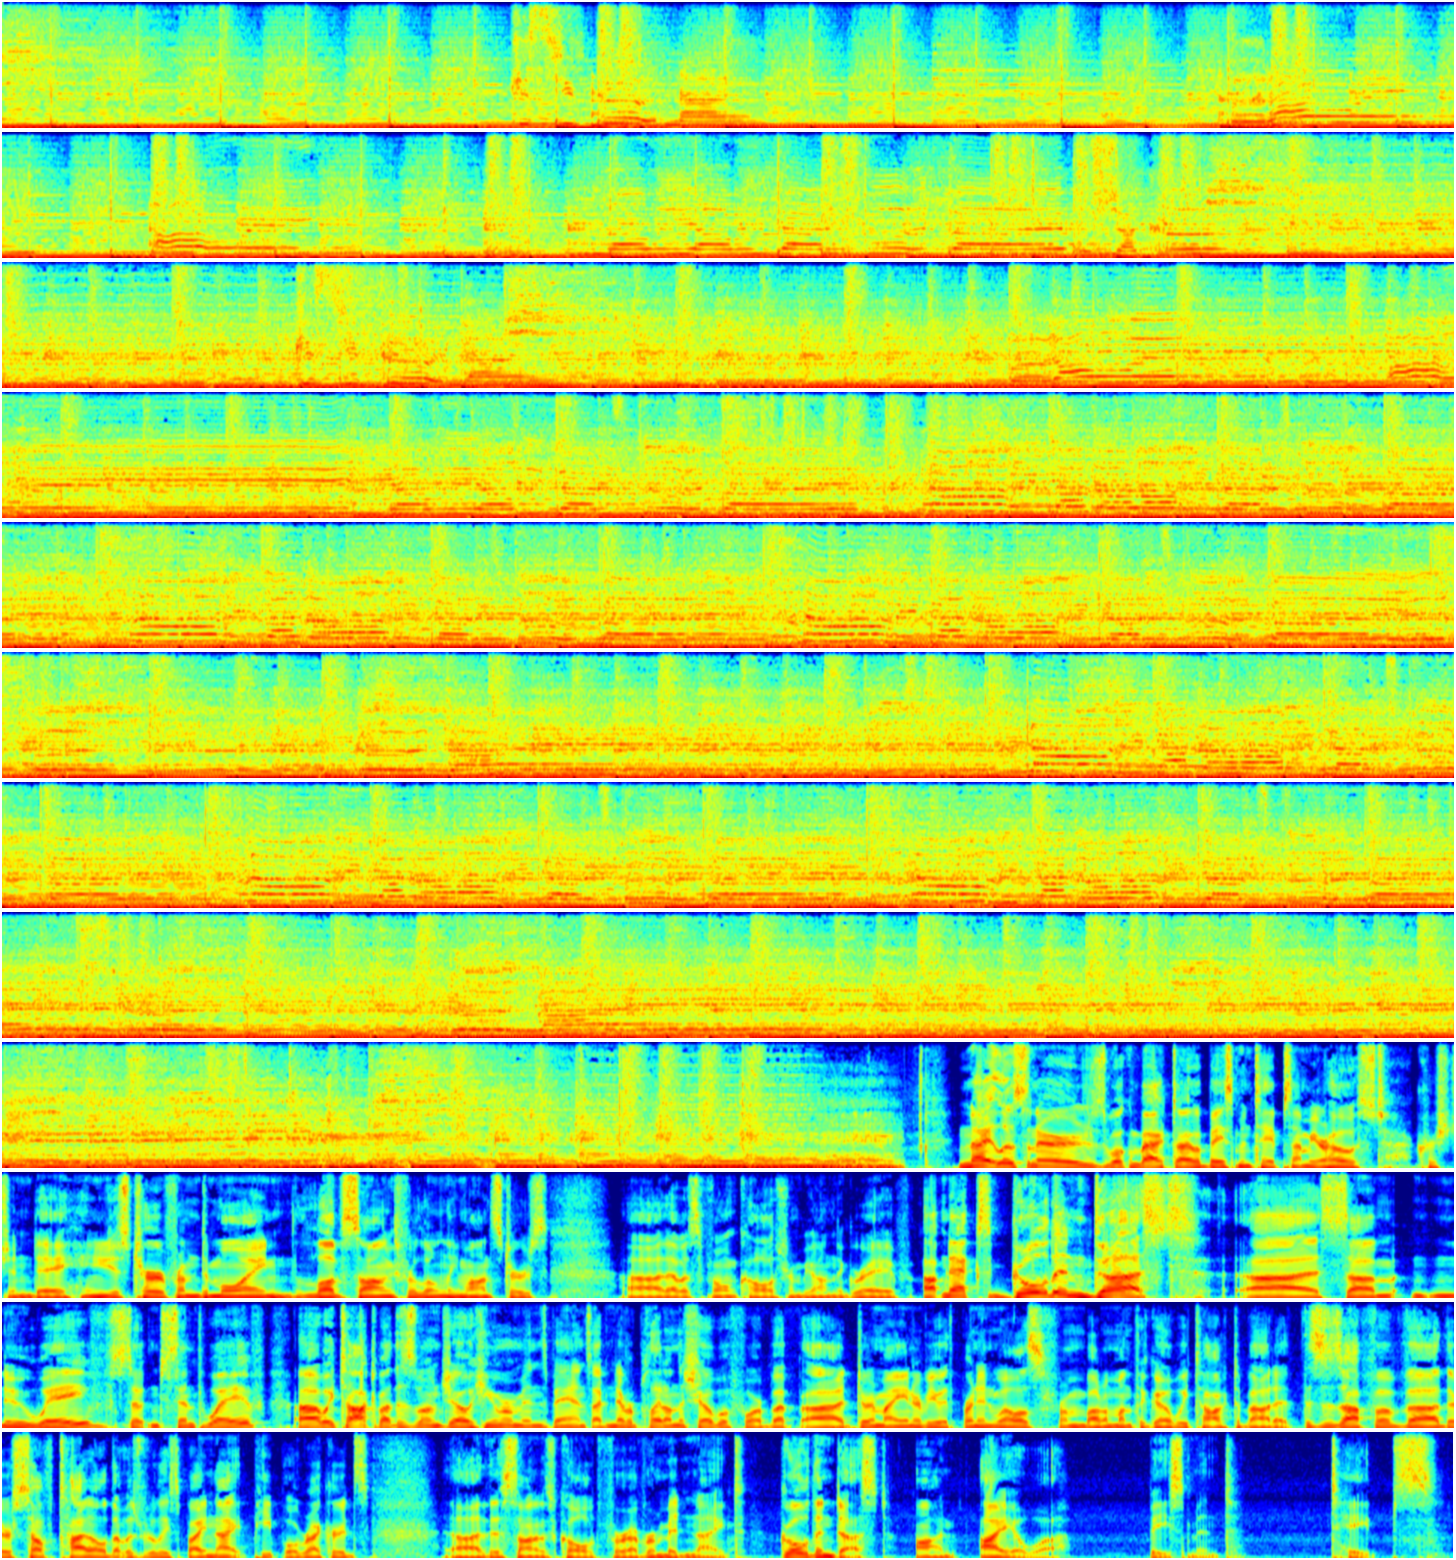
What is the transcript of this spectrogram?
Night listeners, welcome back to Iowa Basement Tapes. I'm your host, Christian Day, and you just heard from Des Moines, Love Songs for Lonely Monsters. Uh, that was phone calls from beyond the grave. Up next, Golden Dust, uh, some new wave, synth wave. Uh, we talked about this is one of Joe Humerman's bands. I've never played on the show before, but uh, during my interview with Brendan Wells from about a month ago, we talked about it. This is off of uh, their self-titled that was released by Night People Records. Uh, this song is called "Forever Midnight." Golden Dust on Iowa Basement Tapes.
